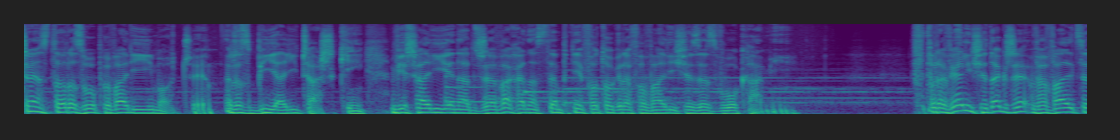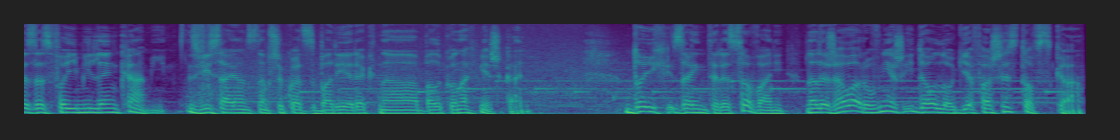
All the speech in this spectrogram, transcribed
Często rozłupywali im oczy, rozbijali czaszki, wieszali je na drzewach, a następnie fotografowali się ze zwłokami. Wprawiali się także we walce ze swoimi lękami, zwisając na przykład z barierek na balkonach mieszkań. Do ich zainteresowań należała również ideologia faszystowska.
